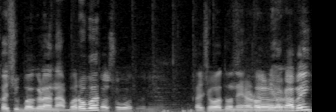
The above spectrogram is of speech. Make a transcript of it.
કશું બગડા ના બરોબર? કશું વાંધો નહીં. કશો વાંધો નહીં હેડો ભાઈ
